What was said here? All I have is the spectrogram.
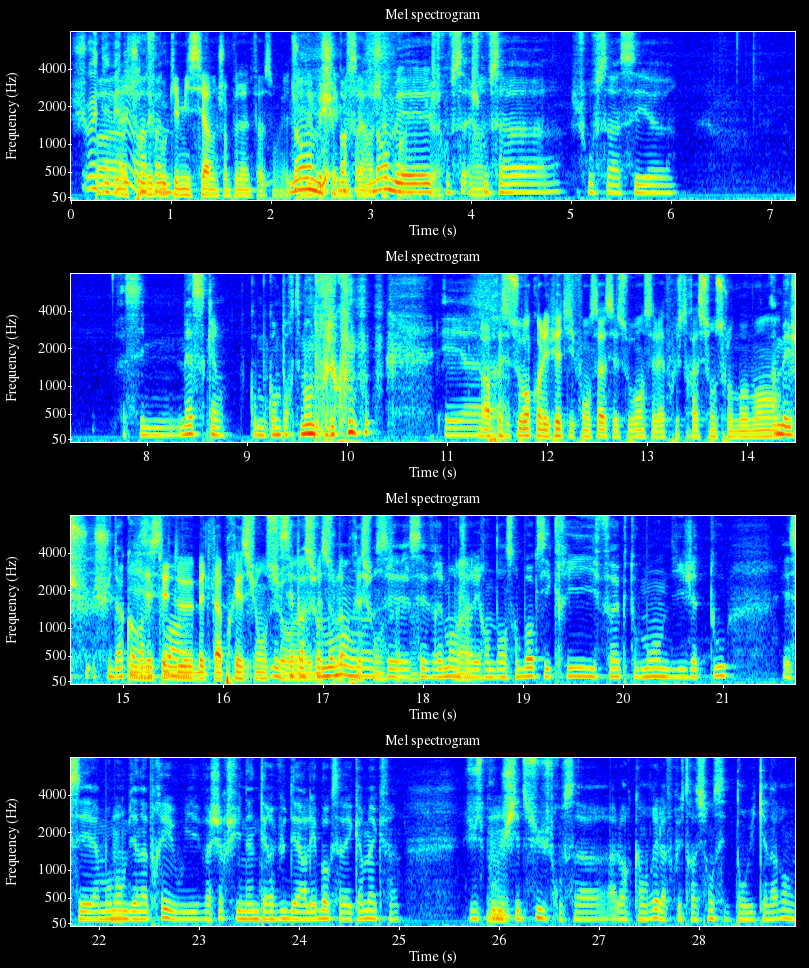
je suis Ouais, pas- Il y a vénère, toujours pas des fan. boucs émissaires dans le championnat de toute façon. A Non, mais je suis pas émissaires fan. à Non, chaque fois, mais donc, je trouve ça, je trouve ça, je trouve ça assez, euh, assez mesquin comme comportement pour le coup. Et euh, Après, c'est souvent quand les pilotes ils font ça, c'est souvent c'est la frustration sur le moment. ah mais je, je suis d'accord ils avec essaient toi. de hein. mettre la pression Mais sur. c'est pas euh, sur le moment. hein. C'est vraiment genre il rentre dans son box, il crie, il fuck tout le monde, il jette tout. Et c'est un moment Mm. bien après où il va chercher une interview derrière les box avec un mec. Juste pour Mm. lui chier dessus, je trouve ça. Alors qu'en vrai, la frustration, c'est de ton week-end avant. ouais.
